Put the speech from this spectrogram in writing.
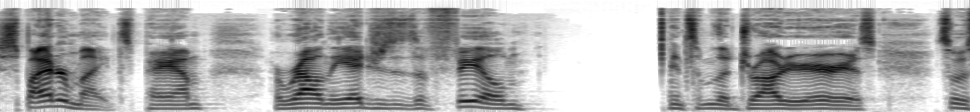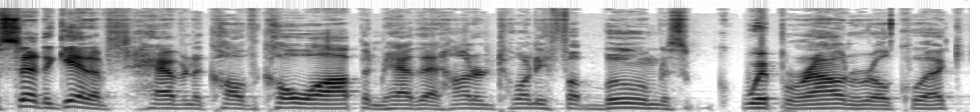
spider mites, Pam, around the edges of the field in some of the droughtier areas. So instead, again, of having to call the co-op and have that 120 foot boom just whip around real quick,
